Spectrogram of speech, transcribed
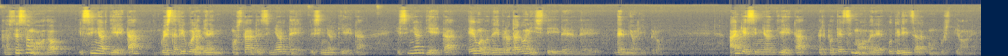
Allo stesso modo, il signor Dieta, in questa figura viene mostrato il signor, De, il signor Dieta, il signor Dieta è uno dei protagonisti del, del mio libro. Anche il signor Dieta, per potersi muovere, utilizza la combustione,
